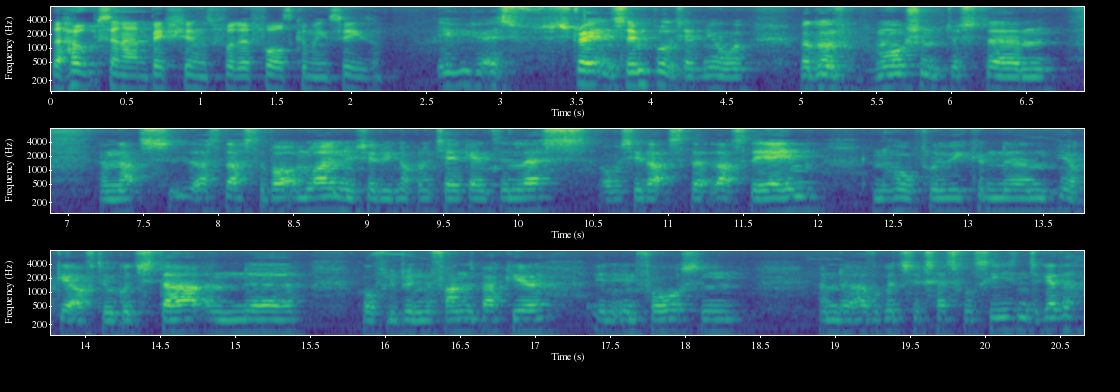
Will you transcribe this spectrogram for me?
the hopes and ambitions for the forthcoming season? It's straight and simple. He said, you know, we're going for promotion. Just um, and that's that's that's the bottom line. He said we're not going to take anything less. Obviously, that's the that's the aim, and hopefully we can um, you know get off to a good start and uh, hopefully bring the fans back here in, in force and and have a good successful season together.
